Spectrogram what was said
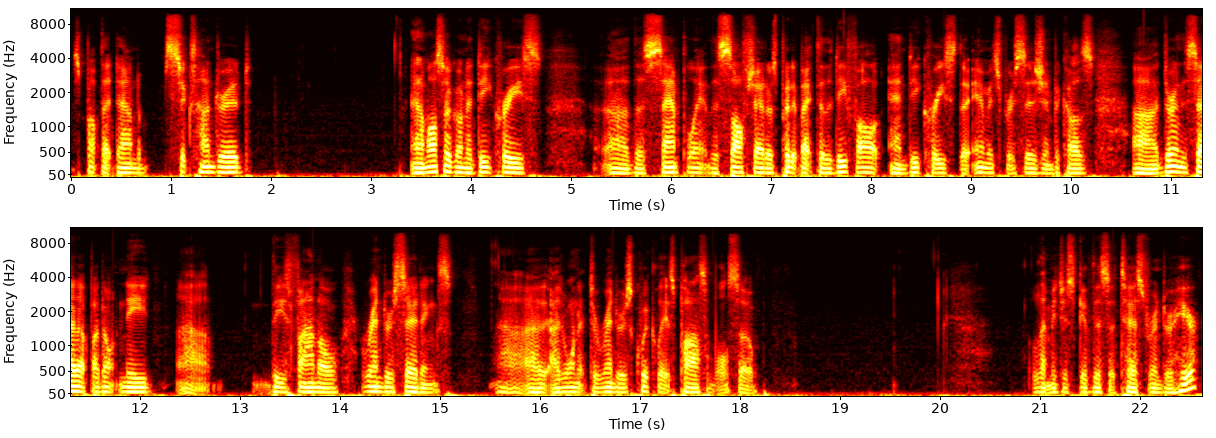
let's pop that down to 600. And I'm also going to decrease uh, the sampling, the soft shadows, put it back to the default, and decrease the image precision because uh, during the setup I don't need uh, these final render settings. Uh, I, I want it to render as quickly as possible. So let me just give this a test render here.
